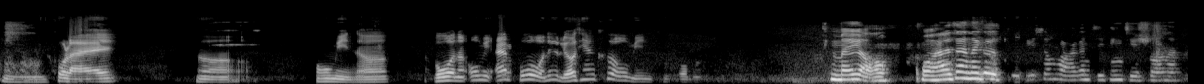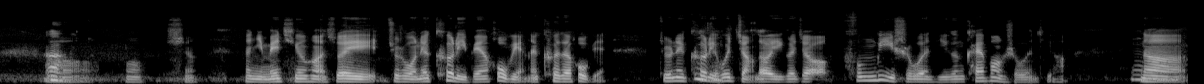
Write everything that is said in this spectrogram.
嗯，后来，嗯，欧敏呢？不过呢，欧敏，哎，不过我那个聊天课，欧敏你听过吗？没有，我还在那个主题升华跟即听即说呢。哦，哦，行，那你没听哈，所以就是我那课里边后边，那课在后边。就是那课里会讲到一个叫封闭式问题跟开放式问题哈，那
